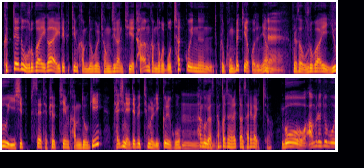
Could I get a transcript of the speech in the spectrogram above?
그때도 우루과이가 A 대표팀 감독을 경질한 뒤에 다음 감독을 못 찾고 있는 그 공백기였거든요. 네. 그래서 우루과이 U20세 대표팀 감독이 대신 A 대표팀을 이끌고 음. 한국에 와서 평가전을 했던 사례가 있죠. 뭐 아무래도 뭐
